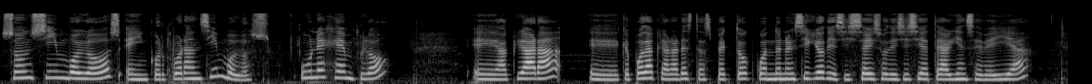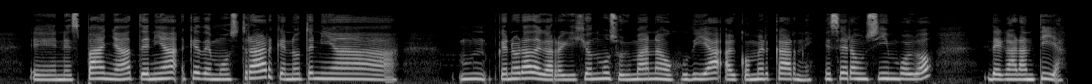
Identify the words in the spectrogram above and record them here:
son símbolos e incorporan símbolos. Un ejemplo eh, aclara eh, que puede aclarar este aspecto cuando en el siglo XVI o XVII alguien se veía eh, en España tenía que demostrar que no tenía mm, que no era de la religión musulmana o judía al comer carne. Ese era un símbolo de garantía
